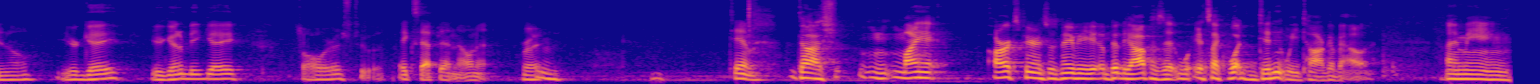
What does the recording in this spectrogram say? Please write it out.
You know, you're gay, you're gonna be gay, that's all there is to it. Accept it and own it. Right. Tim, Gosh, my our experience was maybe a bit the opposite. It's like, what didn't we talk about? I mean,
